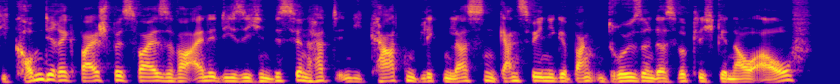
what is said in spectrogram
die Comdirect beispielsweise war eine, die sich ein bisschen hat in die Karten blicken lassen. Ganz wenige Banken dröseln das wirklich genau auf.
